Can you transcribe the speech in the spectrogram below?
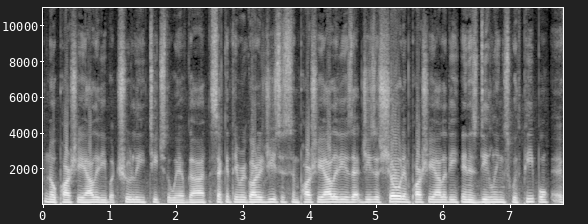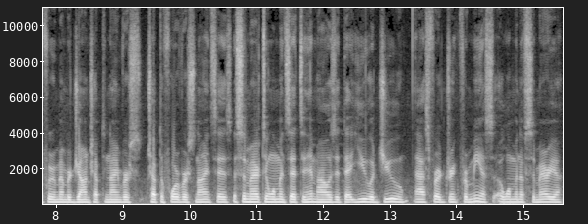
no partiality, but truly teach the way of God. The second thing regarding Jesus' impartiality is that Jesus showed impartiality in his dealings with people. If we remember John chapter 9 verse chapter 4 verse 9 says, The Samaritan woman said to him, How is it that you, a Jew, ask for a drink from me, a woman of Samaria?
